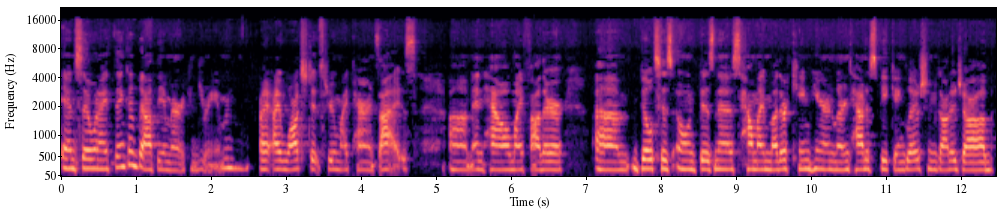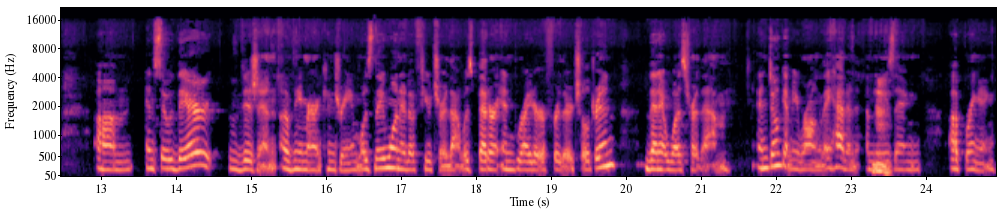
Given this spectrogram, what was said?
and so when I think about the American dream, I, I watched it through my parents' eyes um, and how my father um, built his own business, how my mother came here and learned how to speak English and got a job. Um, and so their vision of the American dream was they wanted a future that was better and brighter for their children than it was for them. And don't get me wrong, they had an hmm. amazing mm. upbringing,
